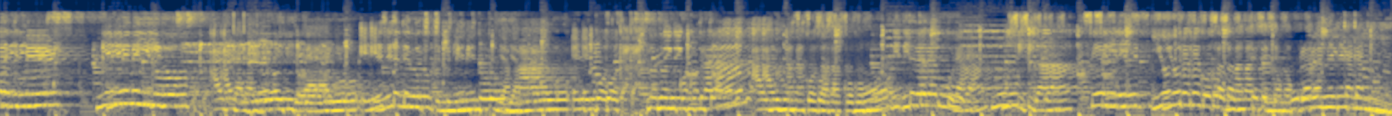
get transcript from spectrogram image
Dreamers, bienvenidos al caldeo literario en este nuevo experimento llamado el podcast, donde encontrarán algunas cosas como literatura, música, series y otras cosas más que se ocurran en el camino.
